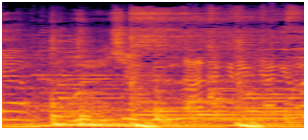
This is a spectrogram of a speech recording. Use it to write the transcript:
ya, un chico, la alegría que me.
